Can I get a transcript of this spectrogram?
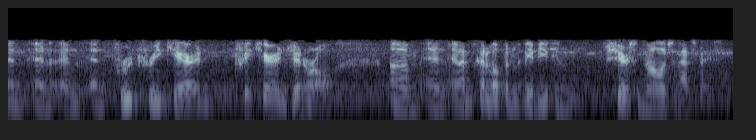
and and fruit tree care and tree care in general. Um, and and I'm kind of hoping that maybe you can share some knowledge in that space.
